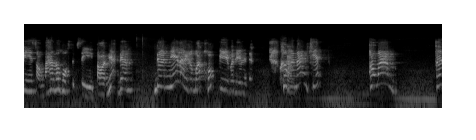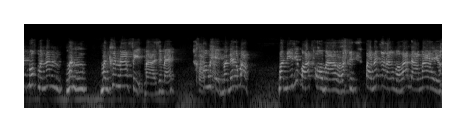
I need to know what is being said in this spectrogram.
ปี 2564 ตอนเนี้ย เดือนเดือนนี้เลยค่ะว่าครบปีพอดีเลยเนี่ยคือมานั่งคิด เพราะว่า Facebook มันนั่นมันมันขึ้นหน้าฟีดมา ใช่ไหมครับพอเห็นวันนี้ก็แบบวันนี้ที่บอสโทรมาแบบว่าตอนนั้นกำลังบอกว่าดราม่าอยู่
